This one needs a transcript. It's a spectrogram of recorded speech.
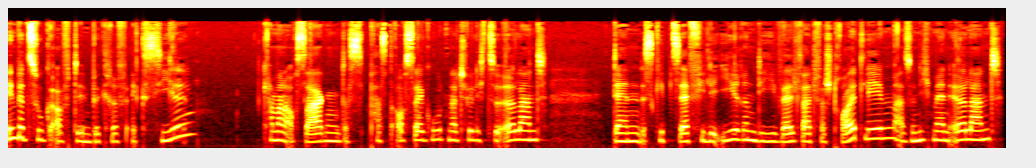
In Bezug auf den Begriff Exil kann man auch sagen, das passt auch sehr gut natürlich zu Irland, denn es gibt sehr viele Iren, die weltweit verstreut leben, also nicht mehr in Irland.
